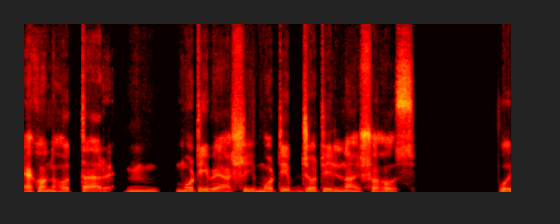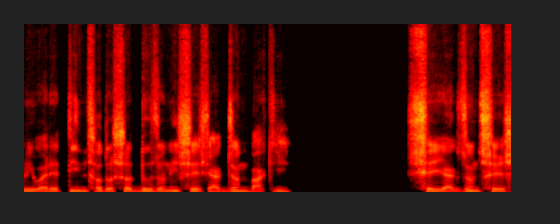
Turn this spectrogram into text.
এখন হত্যার মোটিভে আসি। মোটিভ জটিল নয়, সহজ। পরিবারের তিন সদস্য, দুজনই শেষ, একজন বাকি। সেই একজন শেষ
